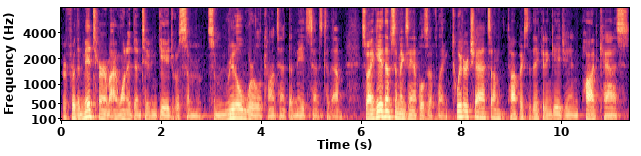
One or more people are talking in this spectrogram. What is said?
But for the midterm, I wanted them to engage with some, some real world content that made sense to them. So I gave them some examples of like Twitter chats on topics that they could engage in, podcasts,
